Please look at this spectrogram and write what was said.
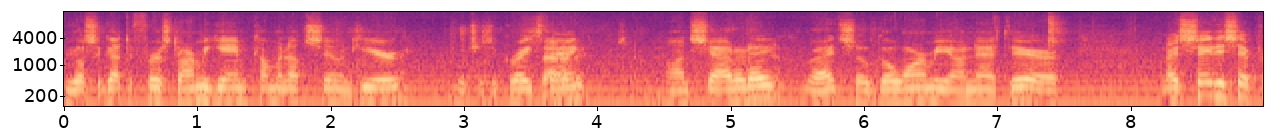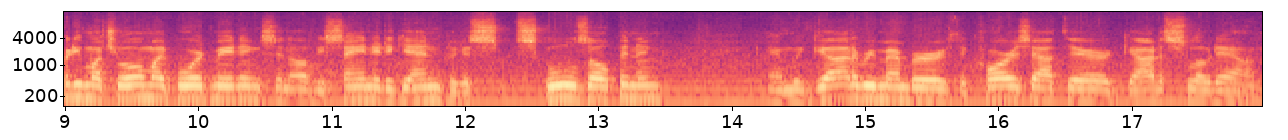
We also got the first Army game coming up soon here, which is a great Saturday. thing. Saturday. On Saturday, right? So go Army on that there. And I say this at pretty much all my board meetings, and I'll be saying it again because school's opening. And we gotta remember, the cars out there gotta slow down.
